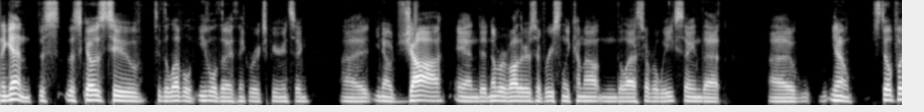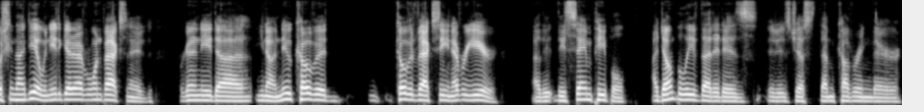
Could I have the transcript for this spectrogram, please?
and again this this goes to to the level of evil that I think we're experiencing. Uh, you know, Jha and a number of others have recently come out in the last several weeks saying that, uh, you know, still pushing the idea we need to get everyone vaccinated. We're going to need, uh, you know, a new COVID COVID vaccine every year. Uh, the, these same people, I don't believe that it is it is just them covering their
